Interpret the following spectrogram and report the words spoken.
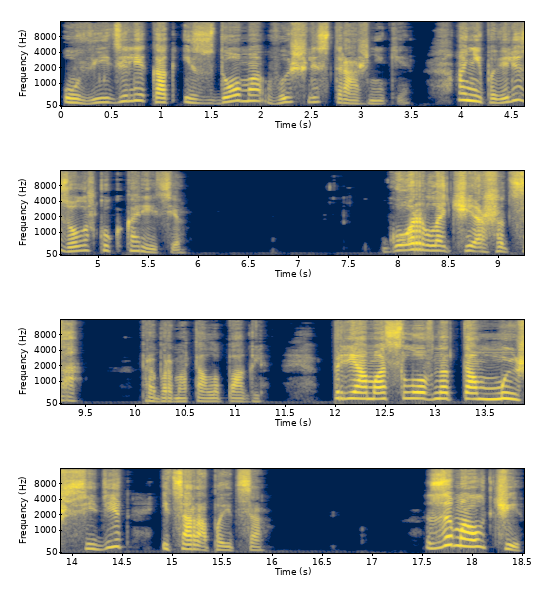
увидели, как из дома вышли стражники. Они повели Золушку к карете. «Горло чешется!» — пробормотала Пагль. «Прямо словно там мышь сидит и царапается!» «Замолчи!»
